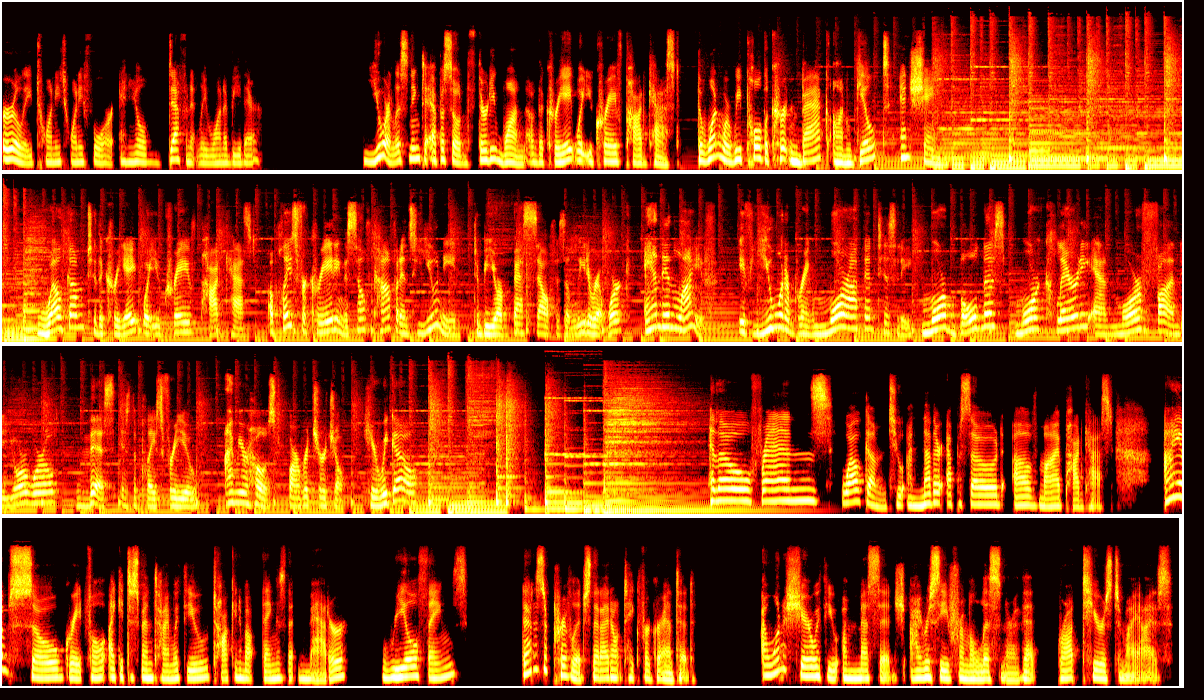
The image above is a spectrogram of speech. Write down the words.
early 2024, and you'll definitely want to be there. You are listening to episode 31 of the Create What You Crave podcast, the one where we pull the curtain back on guilt and shame. Welcome to the Create What You Crave podcast, a place for creating the self confidence you need to be your best self as a leader at work and in life. If you want to bring more authenticity, more boldness, more clarity, and more fun to your world, this is the place for you. I'm your host, Barbara Churchill. Here we go. Hello, friends. Welcome to another episode of my podcast. I am so grateful I get to spend time with you talking about things that matter, real things. That is a privilege that I don't take for granted. I want to share with you a message I received from a listener that brought tears to my eyes.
